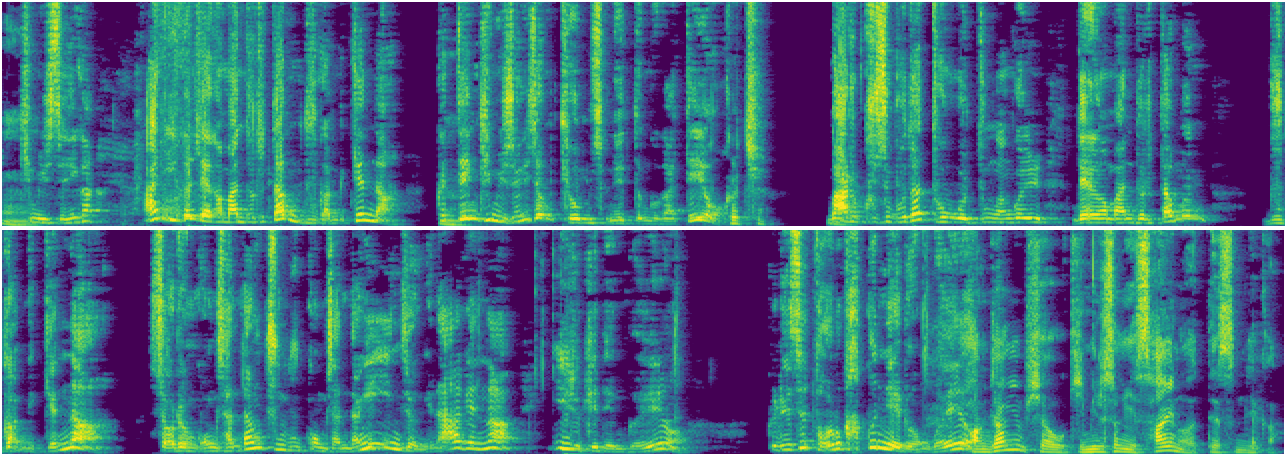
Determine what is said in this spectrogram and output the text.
음. 김일성이가 아니 이걸 내가 만들었다면 누가 믿겠나. 그땐 김일성이 좀 겸손했던 것 같아요. 그렇지. 마르쿠스보다 더 월등한 걸 내가 만들었다면 누가 믿겠나? 소련 공산당, 중국 공산당이 인정이나 하겠나? 이렇게 된 거예요. 그래서 도로 갖고 내려온 거예요. 황장엽 씨하고 김일성의 사이는 어땠습니까?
